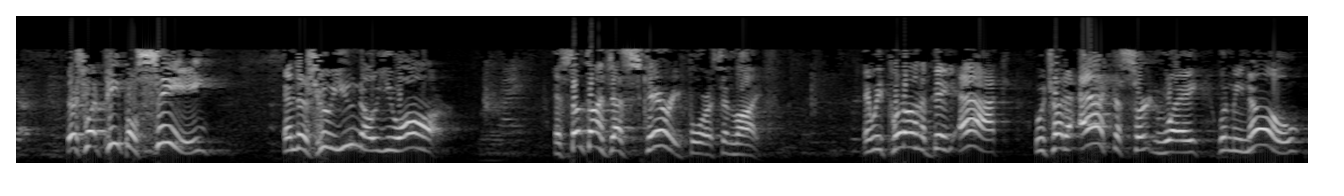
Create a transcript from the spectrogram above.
Yeah. There's what people see, and there's who you know you are. And sometimes that's scary for us in life. And we put on a big act, we try to act a certain way when we know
